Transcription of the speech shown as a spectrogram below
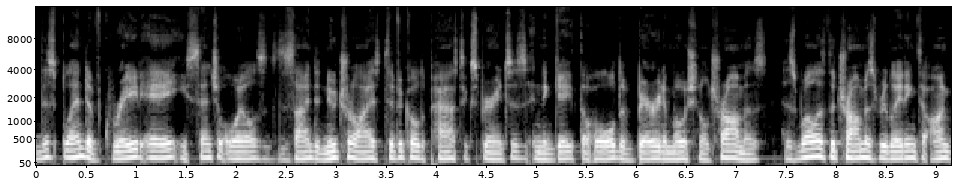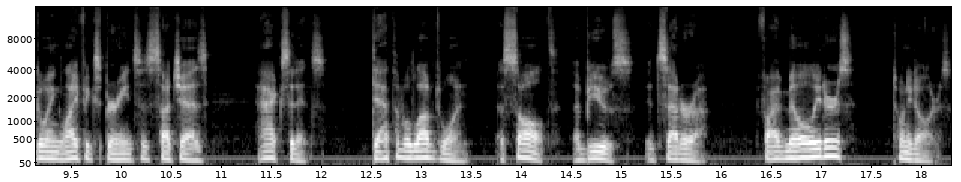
This blend of grade A essential oils is designed to neutralize difficult past experiences and negate the hold of buried emotional traumas, as well as the traumas relating to ongoing life experiences such as accidents, death of a loved one, assault, abuse, etc. 5 milliliters, $20.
